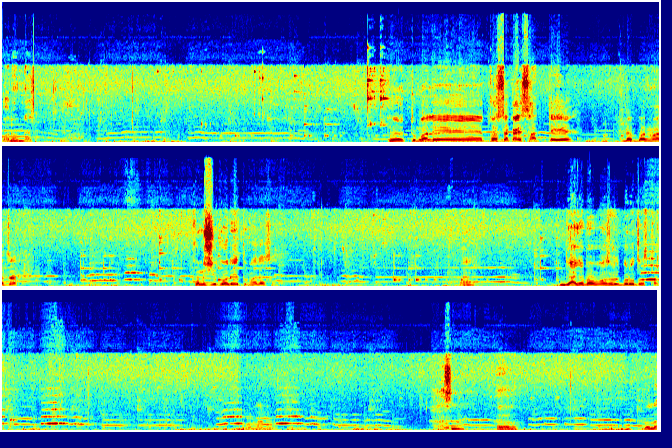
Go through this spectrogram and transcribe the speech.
बनवण्यास तेव्हा. तुम्हाला कसं काय साधते हे डब बनवायचं? कोण शिकवलंय तुम्हाला असं? हा? तुमच्या आजोबापासूनच बरोबर असतात असं? हो. बोला.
